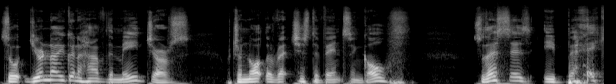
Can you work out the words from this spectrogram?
So you're now going to have the majors, which are not the richest events in golf. So this is a big.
